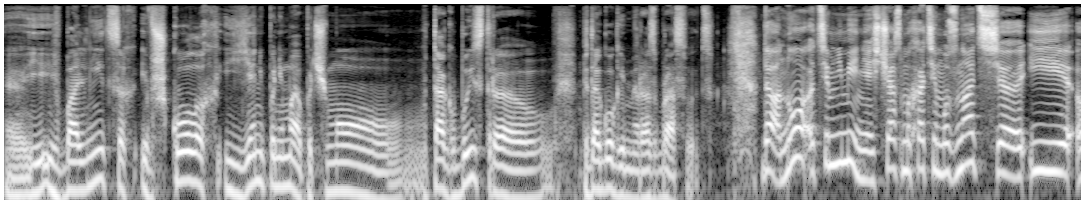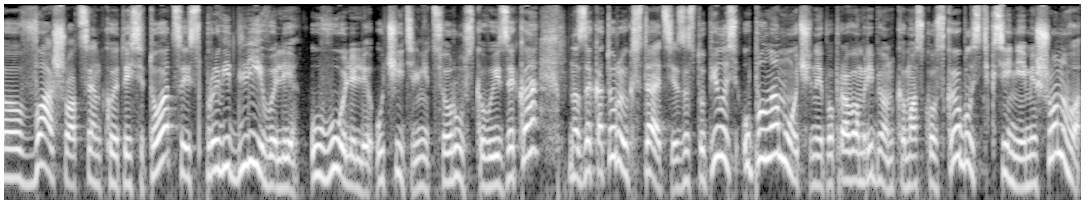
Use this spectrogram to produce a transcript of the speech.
э, и в больницах, и в школах, и я не понимаю, почему так быстро педагогами разбрасываются. Да, но, тем не менее, сейчас мы хотим узнать и вашу оценку этой ситуации, справедливо ли уволили учительницу русского языка, за которую, кстати, заступилась уполномоченная по правам ребенка Московской области Ксения Мишонова.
